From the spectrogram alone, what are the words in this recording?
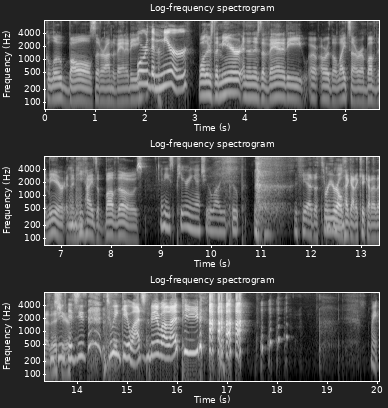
globe balls that are on the vanity? Or the mirror. Well, there's the mirror, and then there's the vanity, or, or the lights are above the mirror, and then Mm-hmm. he hides above those. And he's peering at you while you poop. Yeah, the three year old had got a kick out of that this year. She's Twinkie watched me while I peed. right.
